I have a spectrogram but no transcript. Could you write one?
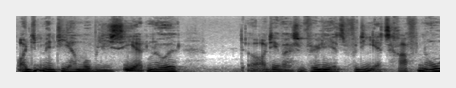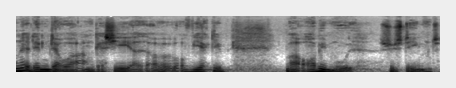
og de, men de har mobiliseret noget, og det var selvfølgelig, fordi jeg traf nogle af dem, der var engageret og, og virkelig var op imod systemet.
